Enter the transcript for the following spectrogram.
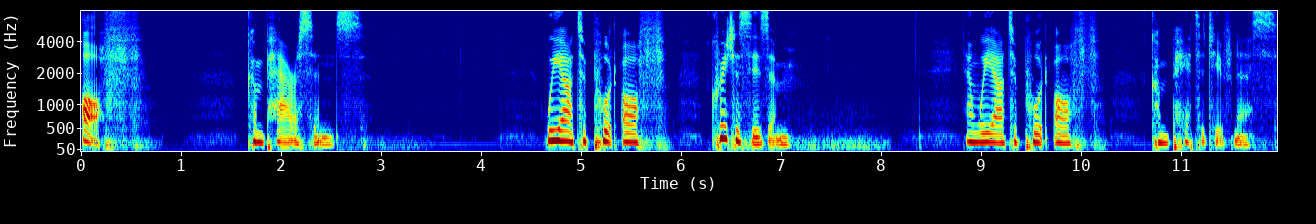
off comparisons. We are to put off criticism and we are to put off competitiveness.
